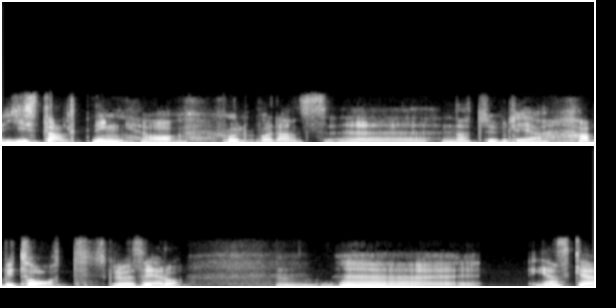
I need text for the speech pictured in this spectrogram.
gestaltning av sköldpaddans uh, naturliga habitat skulle jag säga då. Mm. Uh, ganska,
